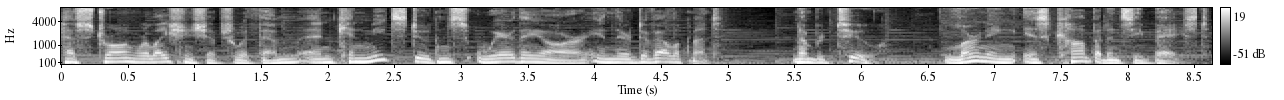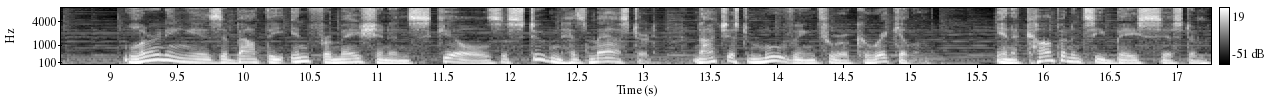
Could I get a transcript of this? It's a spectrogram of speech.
have strong relationships with them, and can meet students where they are in their development. Number two, Learning is competency-based. Learning is about the information and skills a student has mastered, not just moving through a curriculum. In a competency-based system,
